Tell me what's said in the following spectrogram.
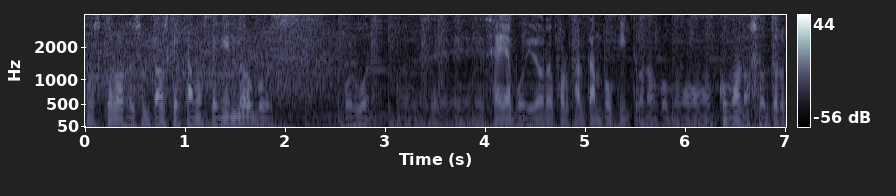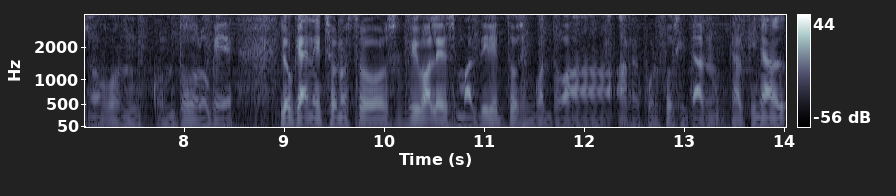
pues, con, los resultados que estamos teniendo, pues, pues bueno, pues, eh, se haya podido reforzar tan poquito como, nosotros, con, todo lo que, lo que han hecho nuestros rivales más directos en cuanto a, refuerzos y tal. Que al final,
